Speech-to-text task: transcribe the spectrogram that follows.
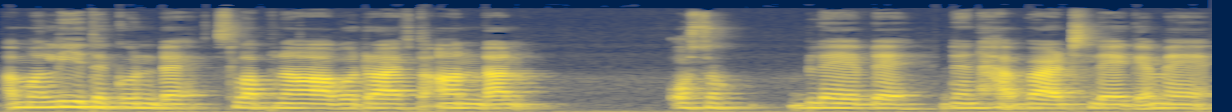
att man lite kunde slappna av och dra efter andan och så blev det den här världsläget med,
